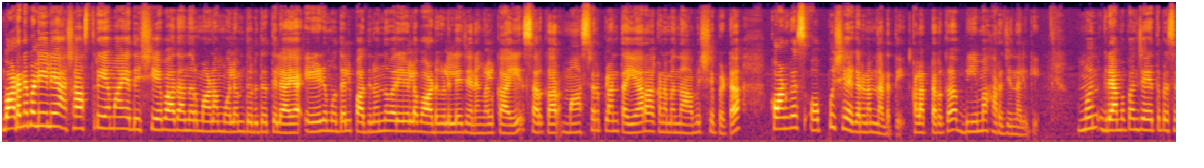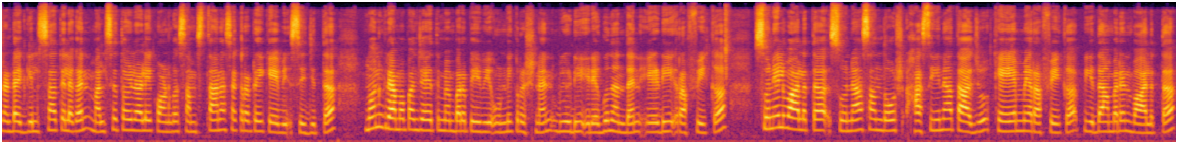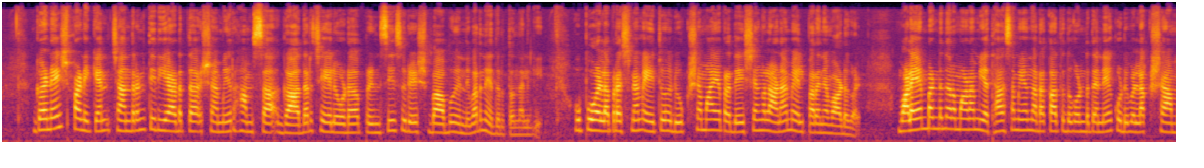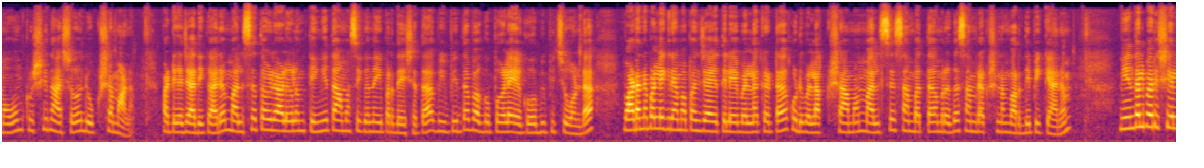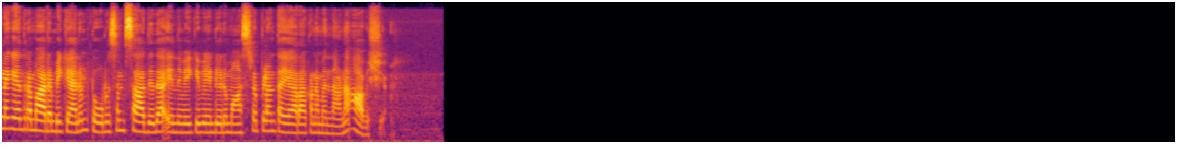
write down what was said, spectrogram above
വാടനപള്ളിയിലെ അശാസ്ത്രീയമായ ദേശീയപാത നിർമ്മാണം മൂലം ദുരിതത്തിലായ ഏഴ് മുതൽ പതിനൊന്ന് വരെയുള്ള വാർഡുകളിലെ ജനങ്ങൾക്കായി സർക്കാർ മാസ്റ്റർ പ്ലാൻ തയ്യാറാക്കണമെന്നാവശ്യപ്പെട്ട് കോൺഗ്രസ് ഒപ്പുശേഖരണം നടത്തി. കളക്ടർക്ക് ഭീമ ഹർജി നൽകി. മുൻ ഗ്രാമപഞ്ചായത്ത് പ്രസിഡന്റ് ഗിൽസ തിലകൻ മത്സ്യത്തൊഴിലാളി കോൺഗ്രസ് സംസ്ഥാന സെക്രട്ടറി കെ വി സിജിത്ത് മുൻ ഗ്രാമപഞ്ചായത്ത് member P V Unnikrishnan V D Raghunandan A D Rafeeq Sunil Valath Suna Santhosh Haseena Thaju K M A Rafeeq Peethambaran Valath Ganesh Panikkan Chandran Thiriyadath Shameer Hamza Gadar Chelode Princy Suresh Babu എന്നിവർ നേതൃത്വം നൽകി. ഉപ്പുവെള്ള പ്രശ്നം ഏറ്റവും രൂക്ഷമായ പ്രദേശങ്ങളാണ് മേൽപ്പറഞ്ഞ വാർഡുകൾ. വളയം ബണ്ട് നിർമ്മാണം യഥാസമയം നടക്കാത്തതുകൊണ്ട് തന്നെ കുടിവെള്ളക്ഷാമവും കൃഷിനാശവും രൂക്ഷമാണ്. പട്ടികജാതിക്കാരും മത്സ്യത്തൊഴിലാളികളും തിങ്ങി താമസിക്കുന്ന ഈ പ്രദേശത്ത് വിവിധ വകുപ്പുകളെ ഏകോപിപ്പിച്ചുകൊണ്ട് വടനപ്പള്ളി ഗ്രാമപഞ്ചായത്തിലെ വെള്ളക്കെട്ട് കുടിവെള്ളക്ഷാമം മത്സ്യസമ്പത്ത് മൃഗസംരക്ഷണം വർദ്ധിപ്പിക്കാനും നീന്തൽ പരിശീലന കേന്ദ്രം ആരംഭിക്കാനും ടൂറിസം സാധ്യത എന്നിവയ്ക്ക് വേണ്ടി ഒരു മാസ്റ്റർ പ്ലാൻ തയ്യാറാക്കണമെന്നാണ് ആവശ്യം.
